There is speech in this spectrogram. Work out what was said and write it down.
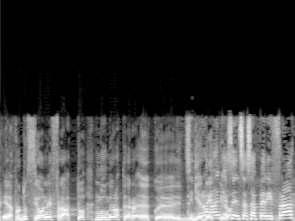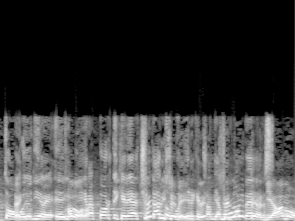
È la produzione fratto numero per eh, eh sì, di addetti. anche no? senza sapere il fratto, ecco. voglio dire, eh, allora, i rapporti che lei ha citato vuol dire che ci abbiamo un po' perso. Perdiamo,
